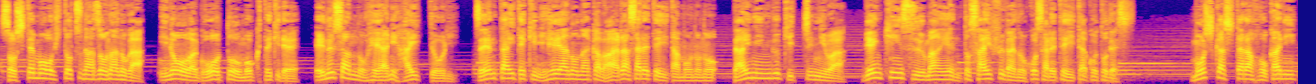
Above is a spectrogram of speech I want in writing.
そしてもう一つ謎なのが、伊能は強盗目的で N さんの部屋に入っており、全体的に部屋の中は荒らされていたものの、ダイニングキッチンには現金数万円と財布が残されていたことです。もしかしたら他に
